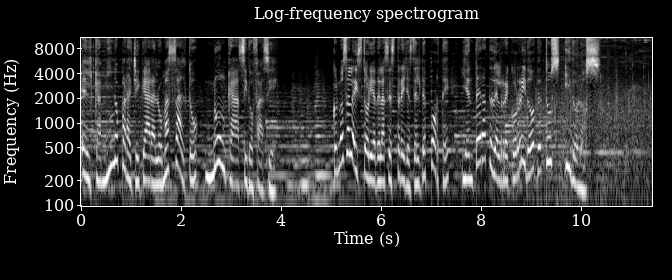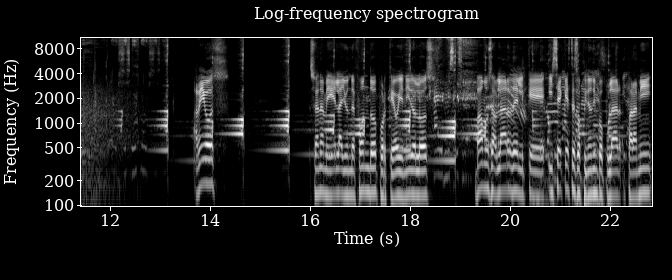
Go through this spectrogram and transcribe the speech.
El camino para llegar a lo más alto nunca ha sido fácil. Conoce la historia de las estrellas del deporte y entérate del recorrido de tus ídolos. Amigos, suena Miguel Ayun de fondo porque hoy en Ídolos vamos a hablar del que, y sé que esta es opinión impopular, para mí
